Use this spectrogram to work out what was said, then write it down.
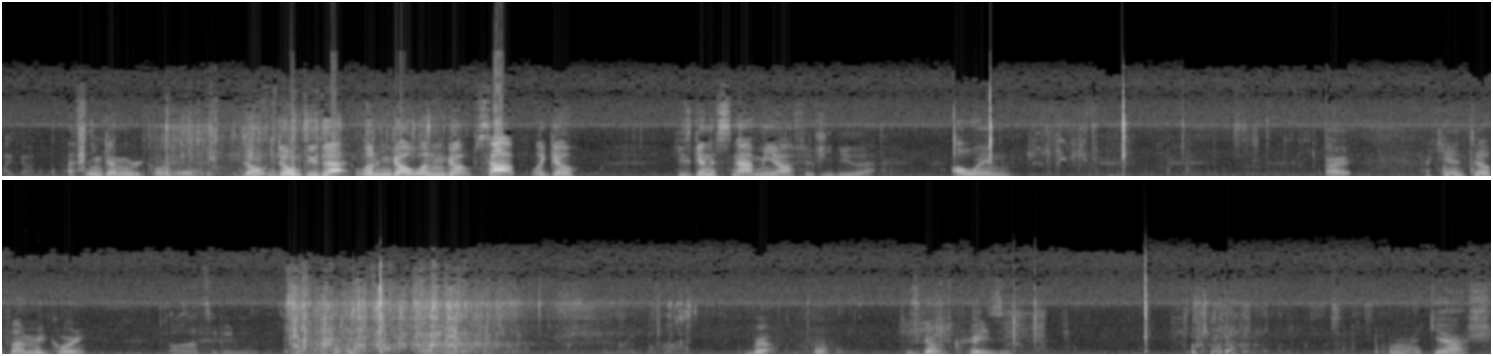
I got him. I think I'm recording. Oh. Don't don't do that. Let him go. Let him go. Stop. Let go. He's gonna snap me off if you do that. I'll land him. Alright. I can't tell if I'm recording. Oh, that's a good one. Oh my god. Bro. He's going crazy. Oh my gosh.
